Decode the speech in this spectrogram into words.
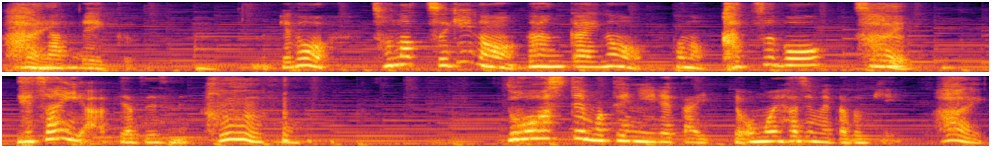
はい。になっていく。だけど、その次の段階の、この渇望する、はいデザイアってやつですね。うん。どうしても手に入れたいって思い始めた時、はい。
